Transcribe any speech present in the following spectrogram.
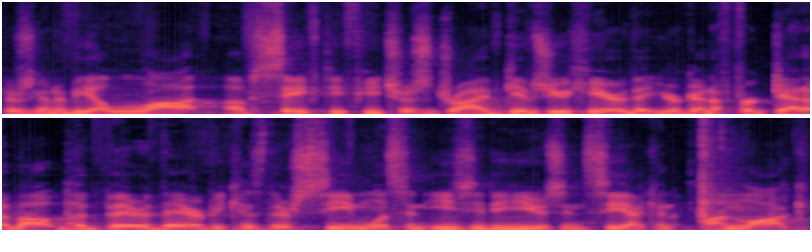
There's gonna be a lot of safety features Drive gives you here that you're gonna forget about, but they're there because they're seamless and easy to use. And see, I can unlock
